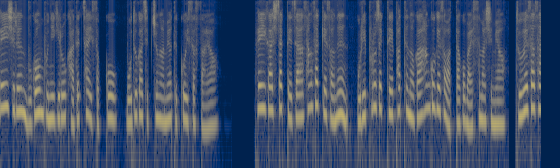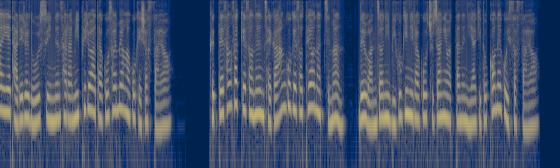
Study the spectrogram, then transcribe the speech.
회의실은 무거운 분위기로 가득 차 있었고 모두가 집중하며 듣고 있었어요. 회의가 시작되자 상사께서는 우리 프로젝트의 파트너가 한국에서 왔다고 말씀하시며 두 회사 사이에 다리를 놓을 수 있는 사람이 필요하다고 설명하고 계셨어요. 그때 상사께서는 제가 한국에서 태어났지만 늘 완전히 미국인이라고 주장해왔다는 이야기도 꺼내고 있었어요.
